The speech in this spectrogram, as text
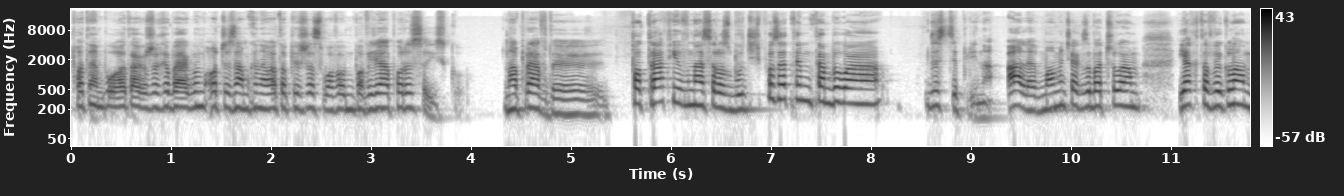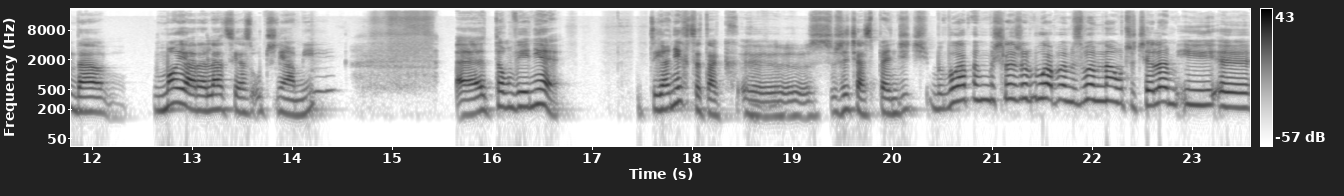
potem było tak, że chyba jakbym oczy zamknęła, to pierwsze słowo bym powiedziała po rosyjsku. Naprawdę potrafił w nas rozbudzić. Poza tym tam była dyscyplina. Ale w momencie, jak zobaczyłam, jak to wygląda, moja relacja z uczniami, e, to mówię nie. Ja nie chcę tak y, życia spędzić. Byłabym, myślę, że byłabym złym nauczycielem i y,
